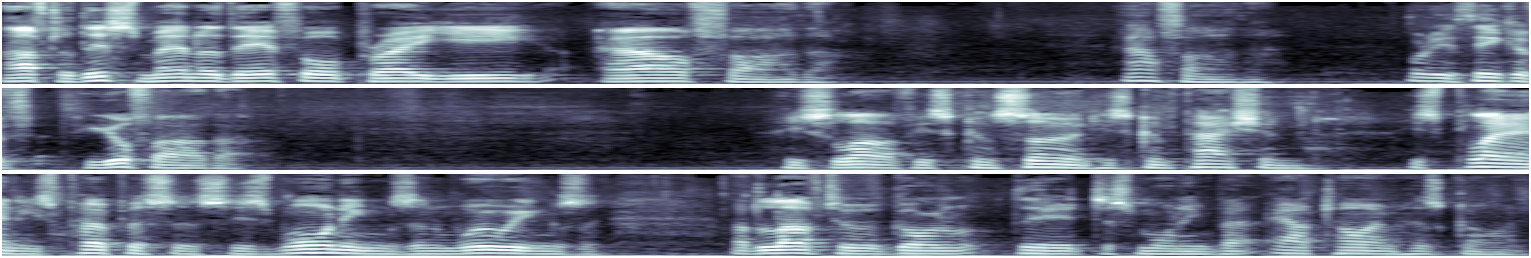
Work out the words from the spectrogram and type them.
After this manner, therefore, pray ye, Our Father. Our Father. What do you think of your Father? His love, His concern, His compassion, His plan, His purposes, His warnings and wooings. I'd love to have gone there this morning, but our time has gone.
